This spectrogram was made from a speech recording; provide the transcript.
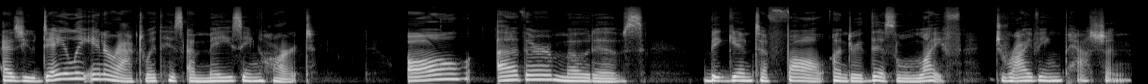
as you daily interact with His amazing heart. All other motives begin to fall under this life driving passion.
